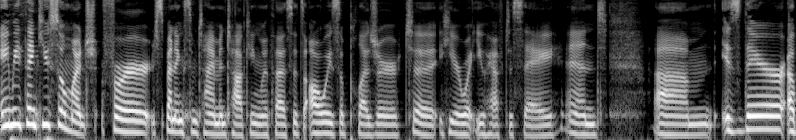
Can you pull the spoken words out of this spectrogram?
Amy, thank you so much for spending some time and talking with us. It's always a pleasure to hear what you have to say. And um, is there a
